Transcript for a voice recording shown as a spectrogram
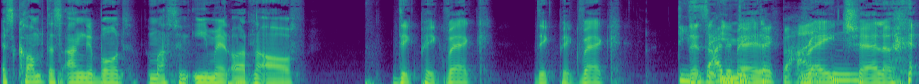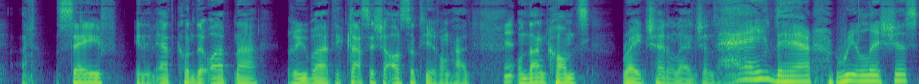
Es kommt das Angebot, du machst den E-Mail-Ordner auf, Dickpick weg, Dickpick weg, dritte eine E-Mail, Dickpick behalten. Rachel, Save, in den Erdkunde-Ordner, rüber, die klassische Aussortierung halt. Ja. Und dann kommt's Raid Shadow Legends. Hey there, Relicious.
